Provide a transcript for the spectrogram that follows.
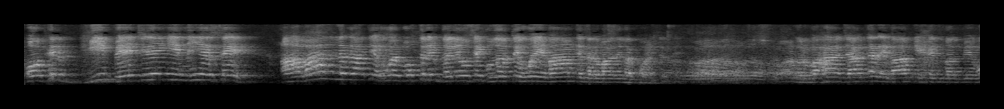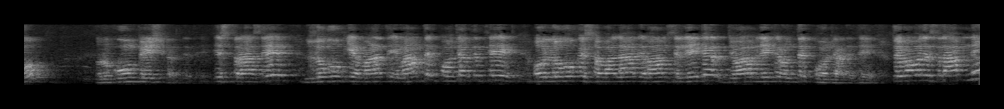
اور پھر گھی بیچنے کی نیت سے آواز لگاتے ہوئے، مختلف گلیوں سے گزرتے ہوئے امام کے دروازے پر پہنچتے تھے۔ اور وہاں جا کر امام کی خدمت میں وہ رکوم پیش کرتے تھے۔ اس طرح سے لوگوں کی امانت امام تک پہنچاتے تھے اور لوگوں کے سوالات امام سے لے کر جواب لے کر ان تک پہنچاتے تھے۔ تو امام علیہ السلام نے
